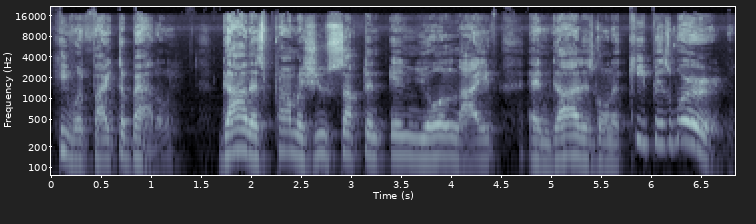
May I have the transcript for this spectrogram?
he would fight the battle. God has promised you something in your life, and God is going to keep his word.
